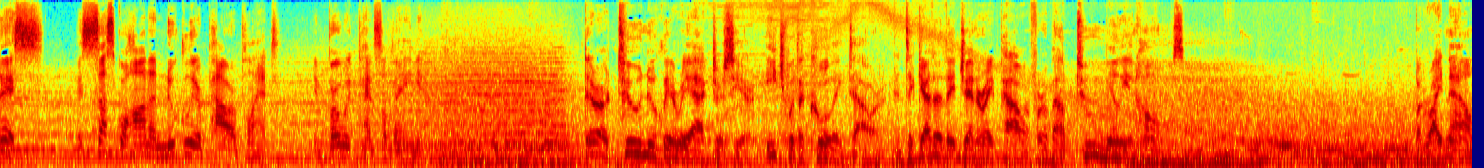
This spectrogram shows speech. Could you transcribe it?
This is Susquehanna Nuclear Power Plant in Berwick, Pennsylvania. There are two nuclear reactors here, each with a cooling tower, and together they generate power for about 2 million homes. But right now,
